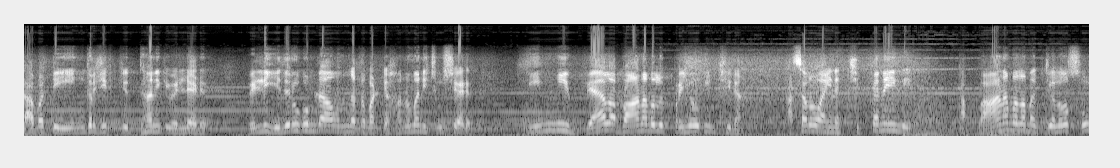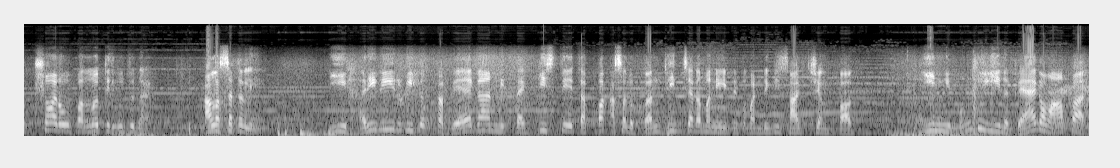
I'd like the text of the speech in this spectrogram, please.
కాబట్టి ఇంద్రజిత్ యుద్ధానికి వెళ్ళాడు. వెళ్ళి ఎదురుగుండా ఉన్నటువంటి హనుమని చూశాడు. ఎన్ని వేల బాణములు ప్రయోగించిన అసలు ఆయన చిక్కనేది ఆ బాణముల మధ్యలో సూక్ష్మ రూపంలో తిరుగుతున్నాడు. అలసటలే. ఈ హరివీరుడి యొక్క వేగాన్ని తగ్గిస్తే తప్ప అసలు బంధించడం అనేటటువంటిది సాధ్యం కాదు. ఈయన్ని ముందు ఈయన వేగం ఆపాలి.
